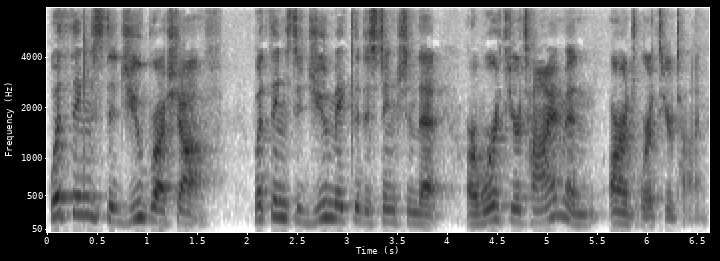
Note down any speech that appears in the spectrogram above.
what things did you brush off? What things did you make the distinction that are worth your time and aren't worth your time?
